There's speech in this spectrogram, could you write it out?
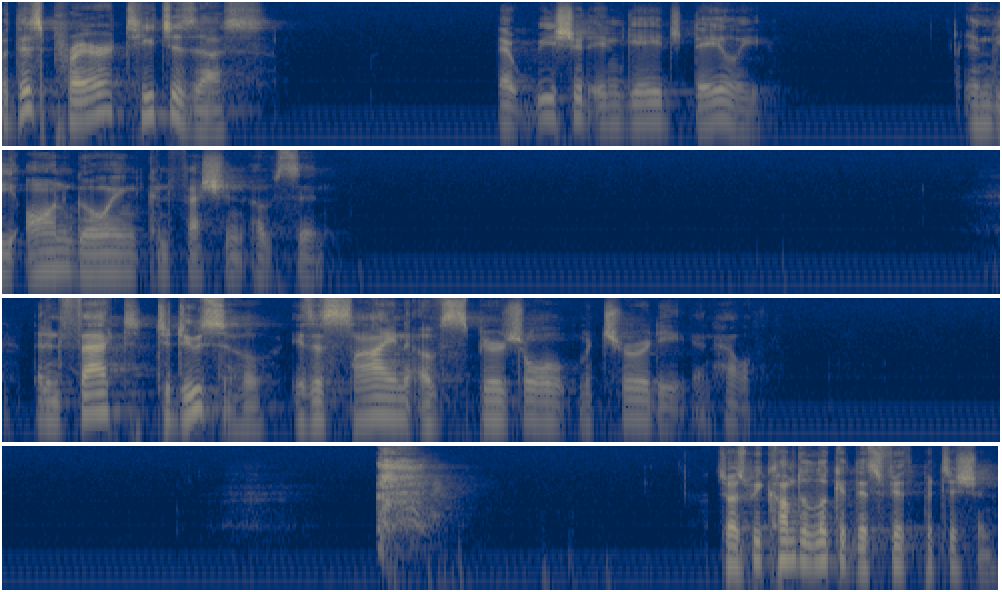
But this prayer teaches us that we should engage daily in the ongoing confession of sin. That in fact, to do so is a sign of spiritual maturity and health. So, as we come to look at this fifth petition,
